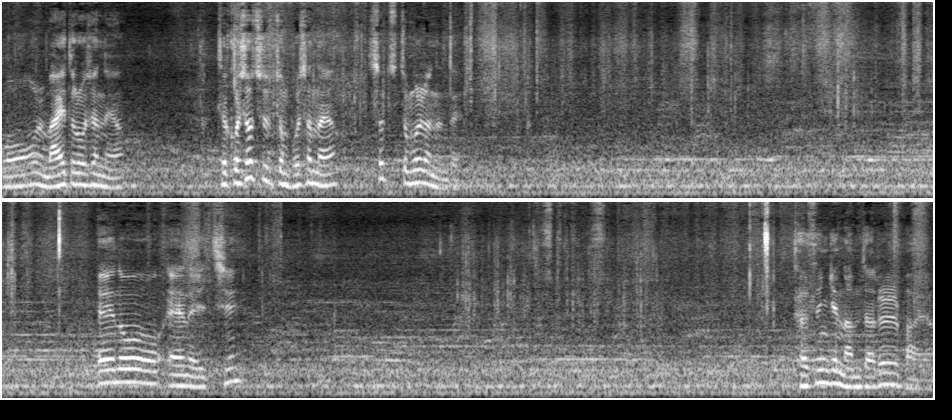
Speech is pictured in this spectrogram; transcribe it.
오, 오늘 많이 들어오셨네요. 제 거 셔츠 좀 보셨나요? 셔츠 좀 올렸는데. NONH 잘생긴 남자를 봐요.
